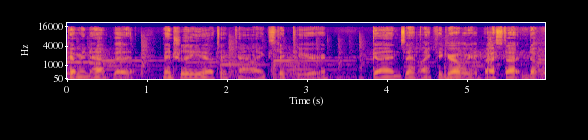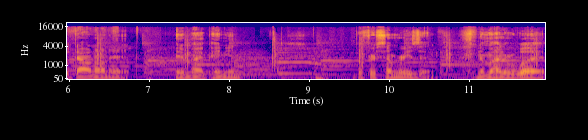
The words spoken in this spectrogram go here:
coming up, but eventually you have to kind of like stick to your guns and like figure out what you're best at and double down on it, in my opinion. But for some reason, no matter what,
